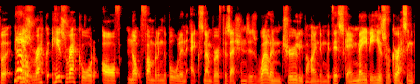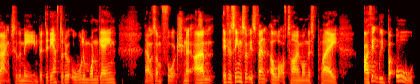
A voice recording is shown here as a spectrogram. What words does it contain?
but No. his record his record of not fumbling the ball in X number of possessions is well and truly behind him with this game. Maybe he's regressing back to the mean, but did he have to do it all in one game? That was unfortunate. Um, if it seems that we spent a lot of time on this play, I think we all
